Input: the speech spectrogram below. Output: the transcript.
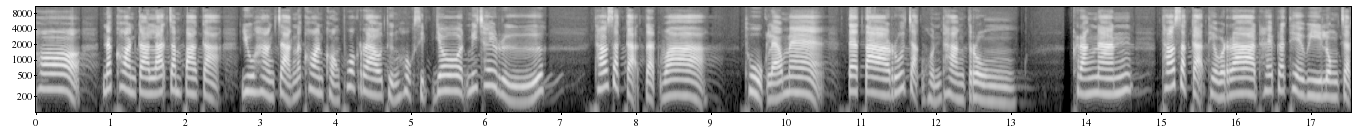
พ่อ นครกาละจำปากะ อยู่ห่างจากนครของพวกเราถึงหกสิบโยชน์ไม่ใช่หรือ เท้าสกกะตรัสว่า ถูกแล้วแม่ แต่ตารู้จักหนทางตรง ครั้งนั้นเท้าสกกะเทวราชให้พระเทวีลงจัด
